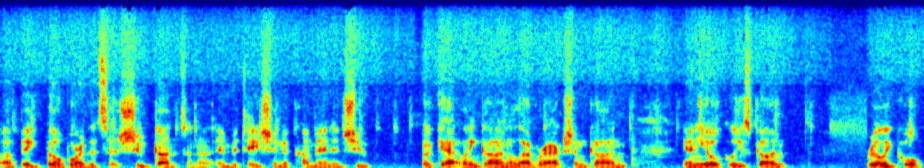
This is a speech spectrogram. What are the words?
a big billboard that says "shoot guns" and an invitation to come in and shoot a Gatling gun, a lever action gun, Annie Oakley's gun. Really cool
